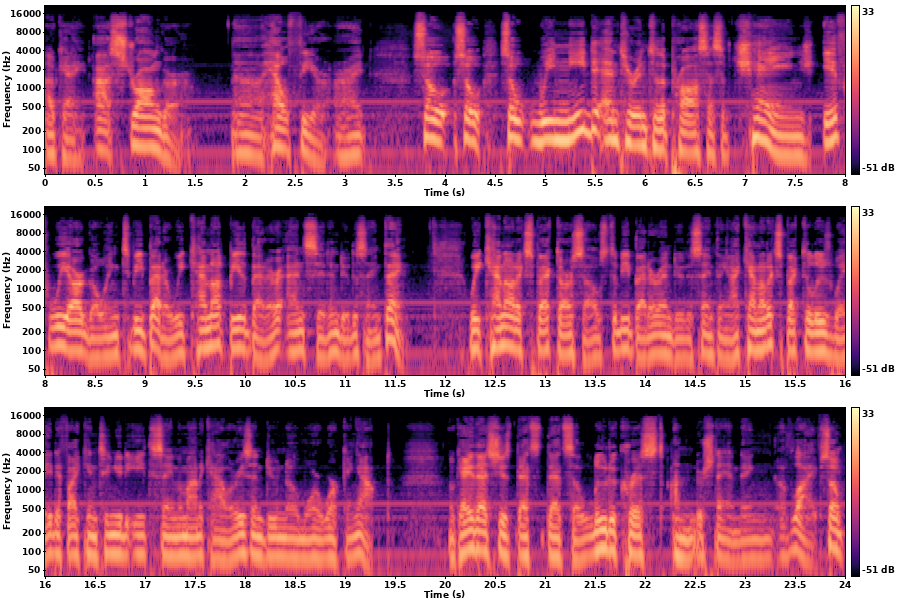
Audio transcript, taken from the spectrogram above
Okay, uh, stronger, uh, healthier. All right, so so so we need to enter into the process of change if we are going to be better. We cannot be better and sit and do the same thing. We cannot expect ourselves to be better and do the same thing. I cannot expect to lose weight if I continue to eat the same amount of calories and do no more working out. Okay, that's just that's that's a ludicrous understanding of life. So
